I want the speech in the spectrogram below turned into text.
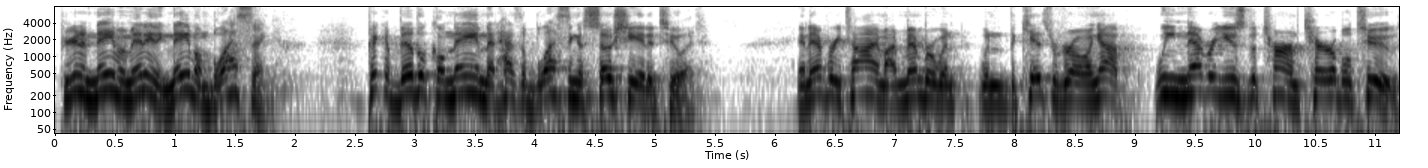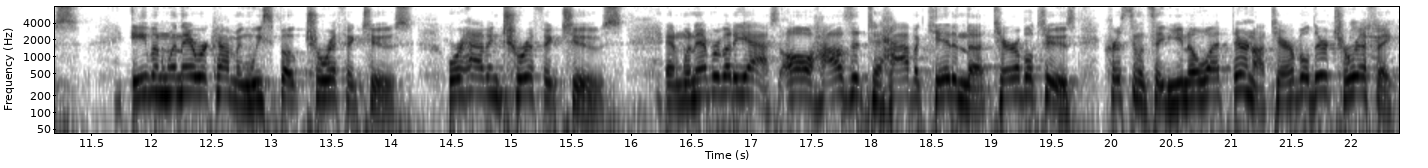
If you're going to name them anything, name them blessing. Pick a biblical name that has a blessing associated to it. And every time, I remember when, when the kids were growing up, we never used the term terrible twos. Even when they were coming, we spoke terrific twos. We're having terrific twos. And when everybody asked, Oh, how's it to have a kid in the terrible twos? Kristen would say, You know what? They're not terrible. They're terrific.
